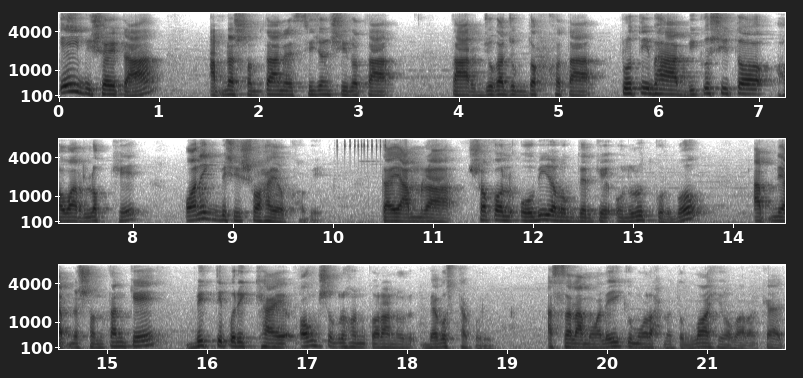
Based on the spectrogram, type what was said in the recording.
এই বিষয়টা আপনার সন্তানের সৃজনশীলতা তার যোগাযোগ দক্ষতা, প্রতিভা বিকশিত হওয়ার লক্ষ্যে অনেক বেশি সহায়ক হবে। তাই আমরা সকল অভিভাবকদেরকে অনুরোধ করব, আপনি আপনার সন্তানকে বৃত্তি পরীক্ষায় অংশগ্রহণ করানোর ব্যবস্থা করুন। আসসালামু আলাইকুম রহমতুল্লাহ বারকাত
